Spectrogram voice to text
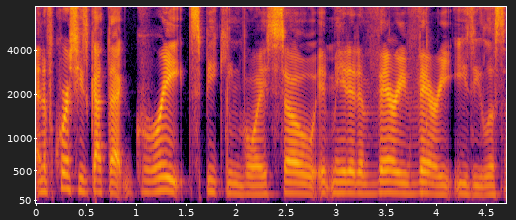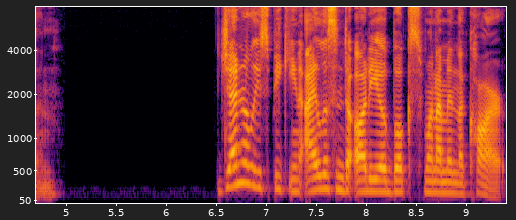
And of course, he's got that great speaking voice, so it made it a very, very easy listen. Generally speaking, I listen to audiobooks when I'm in the car.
